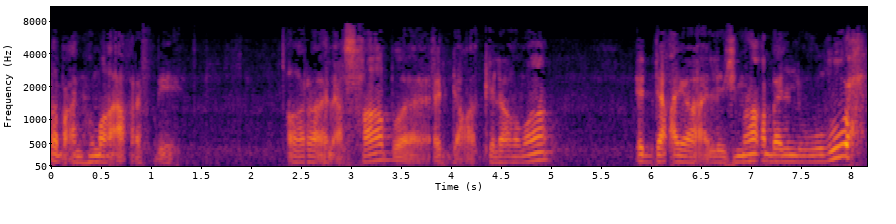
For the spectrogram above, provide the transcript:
طبعا هما أعرف بآراء الأصحاب وأدعى كلاهما ادعيا الإجماع بل الوضوح.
